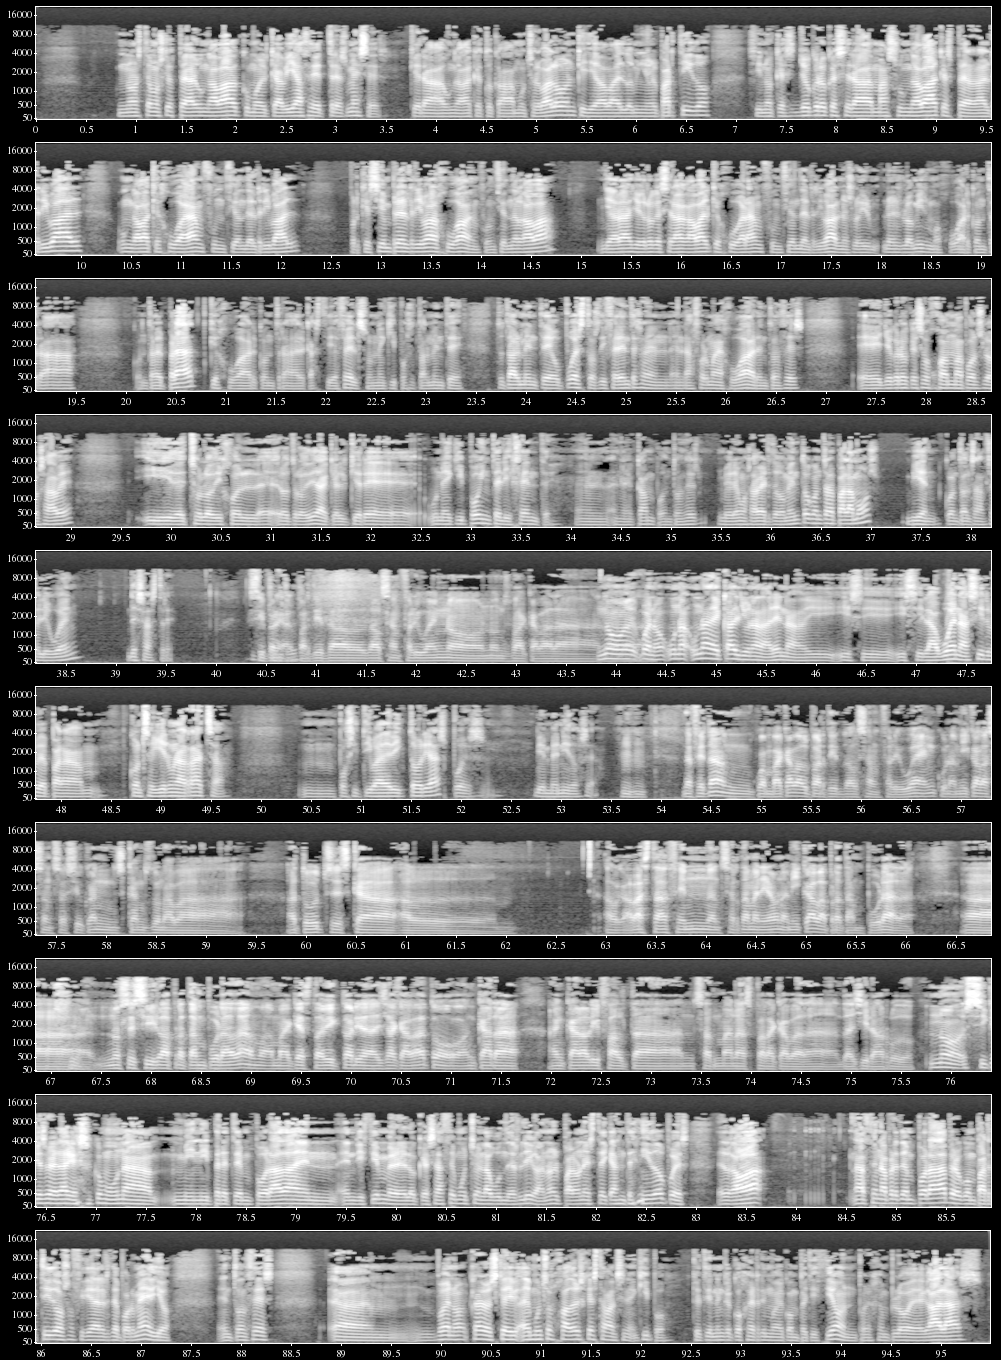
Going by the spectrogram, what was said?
No nos tenemos que esperar a un Gabá como el que había hace tres meses, que era un Gabá que tocaba mucho el balón, que llevaba el dominio del partido, sino que yo creo que será más un Gabá que esperará al rival, un Gabá que jugará en función del rival, porque siempre el rival jugaba en función del Gabá y ahora yo creo que será el Gabá el que jugará en función del rival. No es lo, no es lo mismo jugar contra contra el Prat que jugar contra el Castelldefels. Son equipos totalmente totalmente opuestos, diferentes en, en la forma de jugar. Entonces, eh, yo creo que eso Juan Mapons lo sabe y de hecho lo dijo el, el, otro día, que él quiere un equipo inteligente en, en, el campo. Entonces, veremos a ver, de momento contra el Palamos, bien, contra el San Feliuenc, desastre. Sí, perquè el partit del, del Sant Feliuenc no, no ens va acabar de... No, de... bueno, una, una de cal y una de arena. Y, y, si, y si la buena sirve para conseguir una racha mmm, positiva de victorias, pues bienvenido sea. Mm -hmm. De fet, en, quan va acabar el partit del Sant Feliuenc, una mica la sensació que ens, que ens donava a tots és que el, el Gavà estava fent, en certa manera, una mica la pretemporada. Uh, sí. No sé si la pretemporada amb, amb aquesta victòria ja ha acabat o encara, encara li falten setmanes per acabar de, de girar rodó. No, sí que es verdad que es como una mini pretemporada en, en diciembre, lo que se hace mucho en la Bundesliga, ¿no? El parón este que han tenido, pues el Gavà hace una pretemporada pero con partidos oficiales de por medio. Entonces, bueno, claro, es que hay, muchos jugadores que estaban sin equipo, que tienen que coger ritmo de competición. Por ejemplo, eh, Galas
